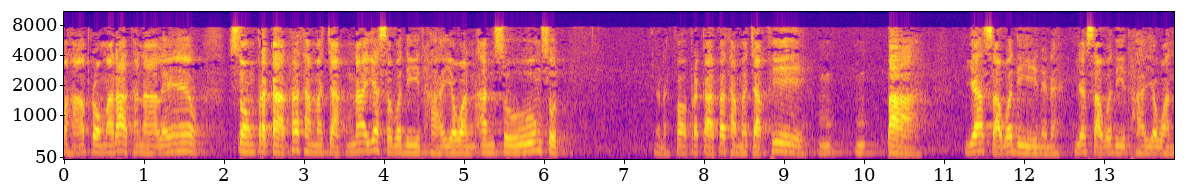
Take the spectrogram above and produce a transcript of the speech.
มหาพรหมราธนาแล้ว ทรงประกาศพระธรรมจักรนายสวดีทายวันอันสูงสุดนะก็ประกาศพระธรรมจักรที่ป่ายะสาวดีเนี่ยนะยะสาวดีทายวัน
